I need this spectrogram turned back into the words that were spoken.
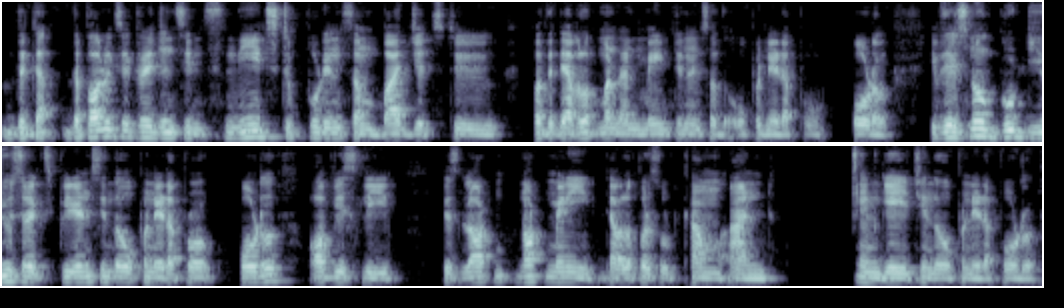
the, the public sector agencies needs to put in some budgets to for the development and maintenance of the open data portal. If there's no good user experience in the open data portal, obviously there's lot not many developers would come and engage in the open data portal.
